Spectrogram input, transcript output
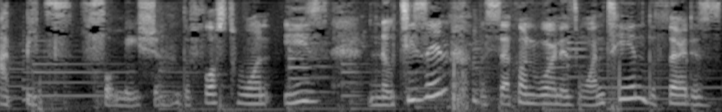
habit formation. The first one is noticing, the second one is wanting, the third is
